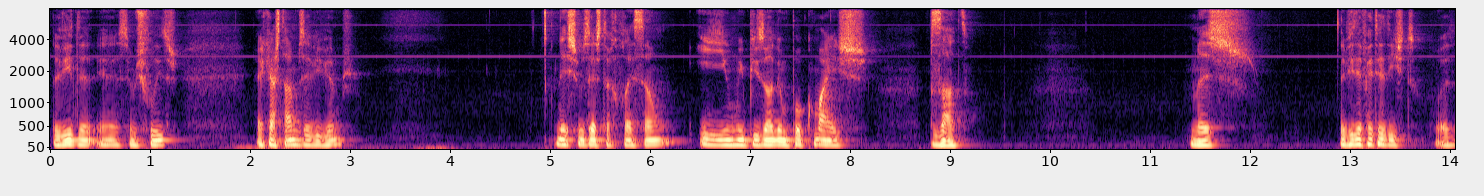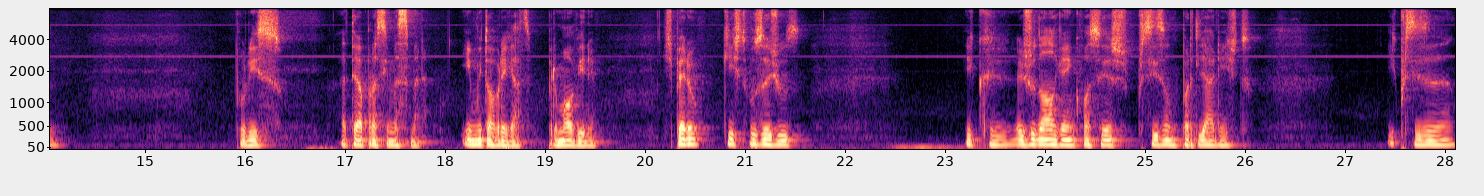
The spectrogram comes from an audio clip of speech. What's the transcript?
da vida é sermos felizes? é cá estamos, é vivermos. Deixemos esta reflexão e um episódio um pouco mais pesado. Mas a vida é feita disto. Por isso, até à próxima semana. E muito obrigado por me ouvirem. Espero que isto vos ajude e que ajude alguém que vocês precisam de partilhar isto e que precisa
